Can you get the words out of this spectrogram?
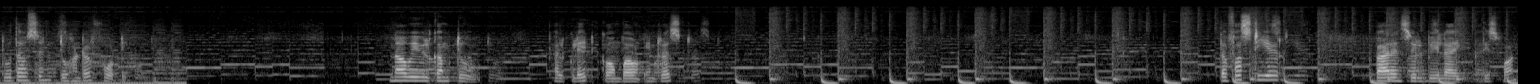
2240 now we will come to calculate compound interest. The first year balance will be like this one.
